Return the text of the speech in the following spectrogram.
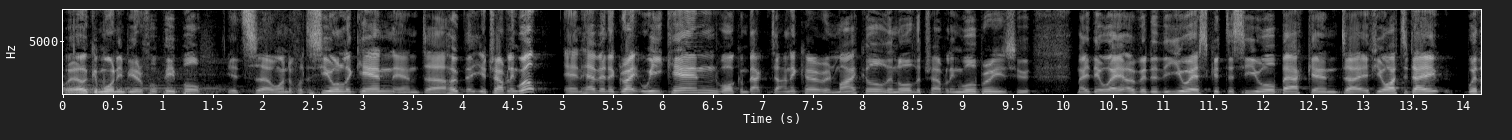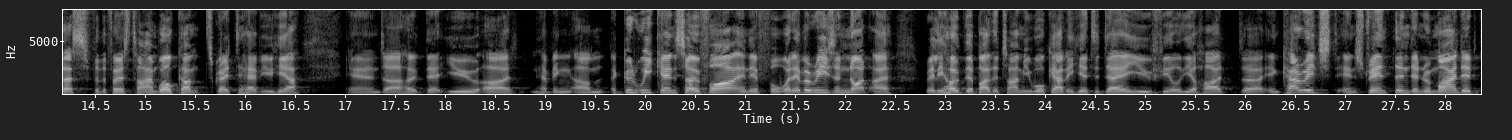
Well, good morning, beautiful people. It's uh, wonderful to see you all again, and uh, hope that you're traveling well and having a great weekend. Welcome back to Annika and Michael and all the traveling Wilburys who made their way over to the US. Good to see you all back. And uh, if you are today with us for the first time, welcome. It's great to have you here. And I hope that you are having um, a good weekend so far. And if for whatever reason not, I really hope that by the time you walk out of here today, you feel your heart uh, encouraged and strengthened and reminded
